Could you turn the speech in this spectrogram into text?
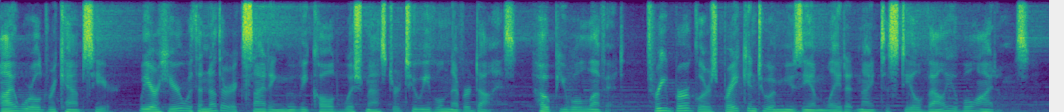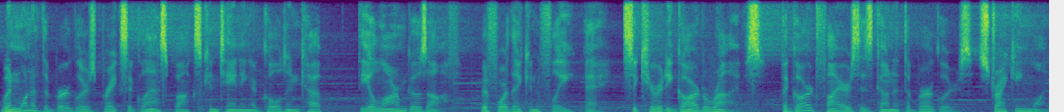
Hi World Recaps here. We are here with another exciting movie called Wishmaster 2 Evil Never Dies. Hope you will love it. Three burglars break into a museum late at night to steal valuable items. When one of the burglars breaks a glass box containing a golden cup, the alarm goes off. Before they can flee, a security guard arrives. The guard fires his gun at the burglars, striking one.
